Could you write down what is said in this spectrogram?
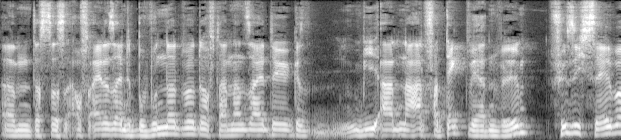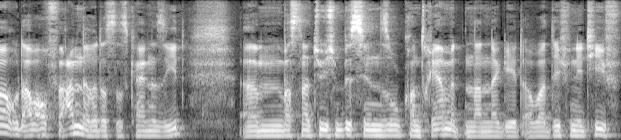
ähm, dass das auf einer Seite bewundert wird, auf der anderen Seite wie eine Art verdeckt werden will. Für sich selber oder aber auch für andere, dass das keiner sieht. Ähm, was natürlich ein bisschen so konträr miteinander geht, aber definitiv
